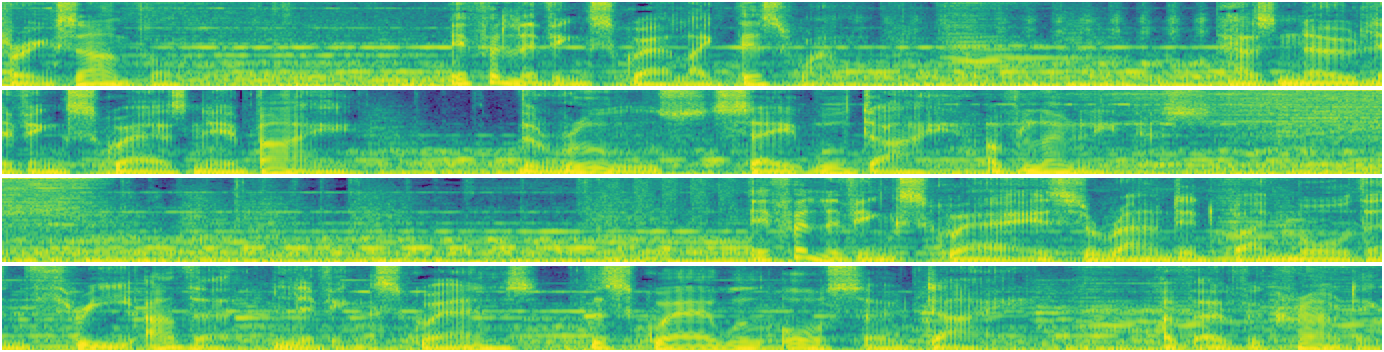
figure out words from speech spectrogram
For example, if a living square like this one has no living squares nearby, the rules say it will die of loneliness. If a living square is surrounded by more than three other living squares, the square will also die of overcrowding.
